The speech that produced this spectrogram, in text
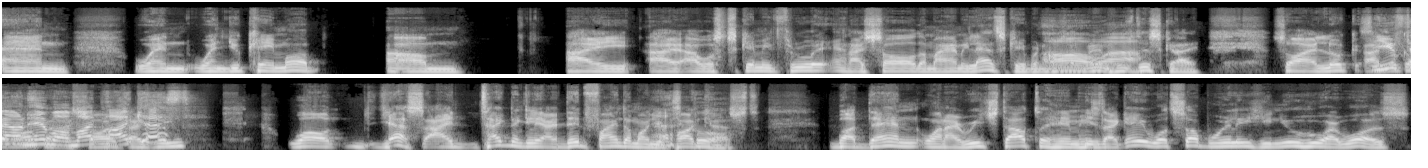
And when when you came up, um, I, I I was skimming through it and I saw the Miami landscape and I was oh, like, man, wow. who's this guy? So I look. So I you look found him on my podcast? Well, yes, I technically I did find him on That's your podcast. Cool. But then when I reached out to him, he's like, "Hey, what's up, Willie?" He knew who I was,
